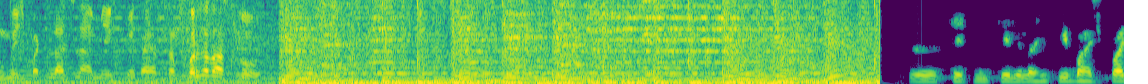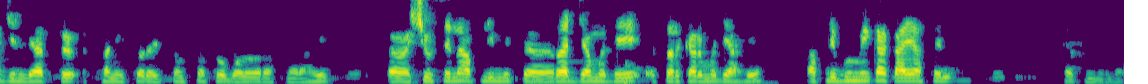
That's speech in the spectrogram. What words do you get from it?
उमेश पाटील असेल आम्ही एकमेकांच्या संपर्कात असतो. स्टेटमेंट केलेलं आहे की भाजपा जिल्ह्यात स्थानिक स्वराज्य संस्था सोबळवर असणार आहे. शिवसेना आपली राज्यामध्ये सरकारमध्ये आहे. आपली भूमिका काय असेल? त्या संदर्भात.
